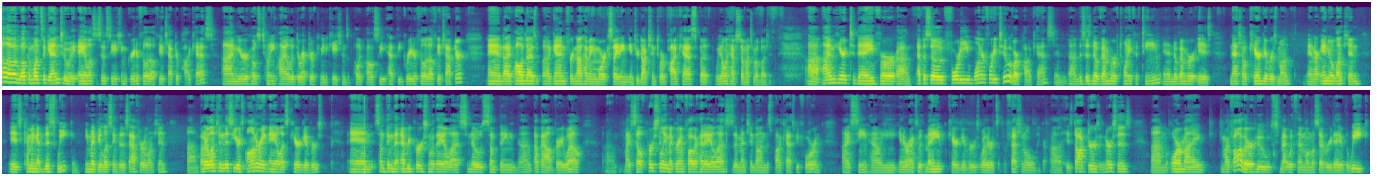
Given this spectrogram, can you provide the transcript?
Hello and welcome once again to the ALS Association Greater Philadelphia Chapter Podcast. I'm your host, Tony Heil, the Director of Communications and Public Policy at the Greater Philadelphia Chapter. And I apologize again for not having a more exciting introduction to our podcast, but we only have so much of a budget. Uh, I'm here today for uh, episode 41 or 42 of our podcast, and uh, this is November of 2015, and November is National Caregivers Month, and our annual luncheon is coming up this week, and you might be listening to this after our luncheon. Um, but our luncheon this year is honoring ALS caregivers and something that every person with ALS knows something uh, about very well. Uh, myself personally, my grandfather had ALS, as I mentioned on this podcast before, and I've seen how he interacted with many caregivers, whether it's a professional like uh, his doctors and nurses, um, or my my father, who met with him almost every day of the week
